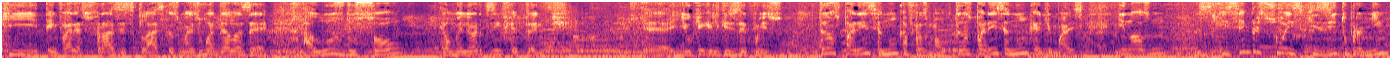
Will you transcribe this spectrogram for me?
que tem várias frases clássicas, mas uma delas é: a luz do sol é o melhor desinfetante. É, e o que, que, ele quis dizer com isso? Transparência nunca faz mal, transparência nunca é demais. E nós e sempre soa esquisito para mim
